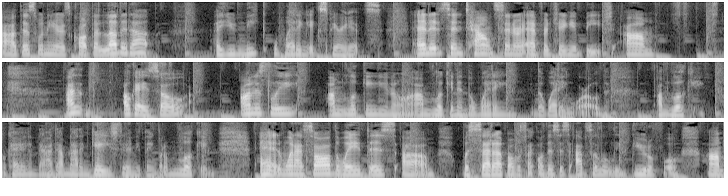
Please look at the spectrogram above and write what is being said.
uh, this one here is called the Love It Up, a unique wedding experience, and it's in Town Center at Virginia Beach. Um, I okay, so honestly, I'm looking. You know, I'm looking in the wedding the wedding world. I'm looking, okay? I'm not engaged or anything, but I'm looking. And when I saw the way this um, was set up, I was like, oh, this is absolutely beautiful. Um,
